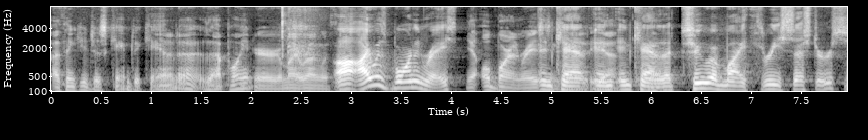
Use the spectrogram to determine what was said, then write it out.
I think you just came to Canada at that point, or am I wrong with that? Uh, I was born and raised yeah, oh, born and raised in, in, Can- Canada. in, yeah. Mm-hmm. in Canada. Two of my three sisters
